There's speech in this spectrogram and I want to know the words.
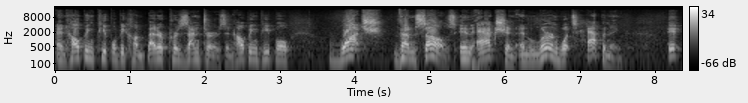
and helping people become better presenters and helping people watch themselves in action and learn what's happening. It,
